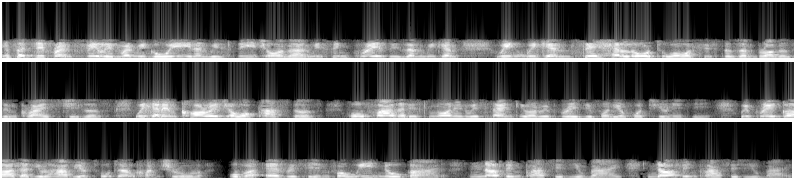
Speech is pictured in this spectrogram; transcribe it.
It's a different feeling when we go in and we see each other and we sing praises and we can we, we can say hello to our sisters and brothers in Christ Jesus. We can encourage our pastors. Oh, Father, this morning we thank you and we praise you for the opportunity. We pray, God, that you'll have your total control over everything. For we know, God, nothing passes you by. Nothing passes you by.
